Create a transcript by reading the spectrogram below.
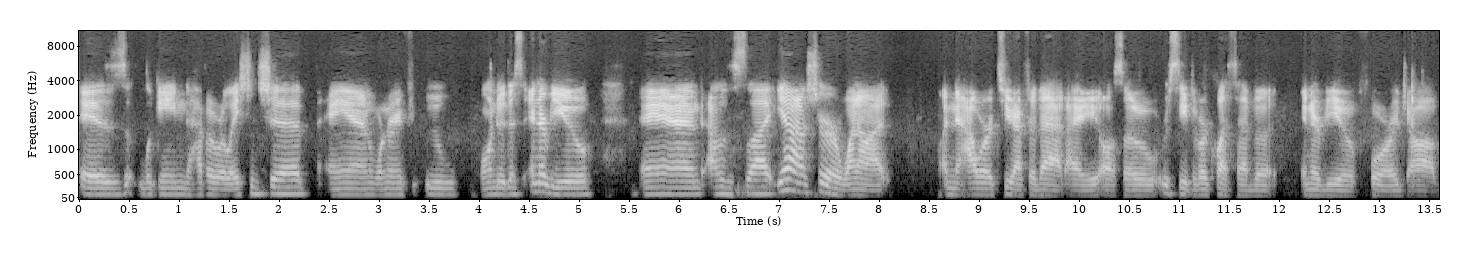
is looking to have a relationship and wondering if you want to do this interview. And I was like, yeah, sure, why not? An hour or two after that, I also received a request to have an interview for a job.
